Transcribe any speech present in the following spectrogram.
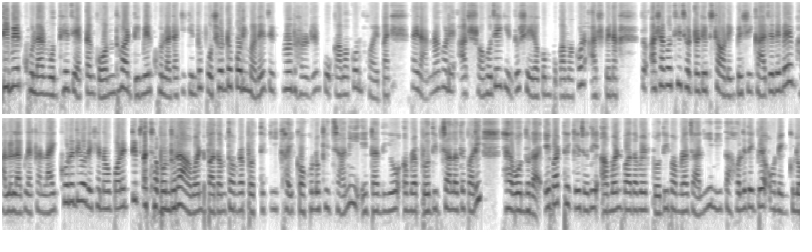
ডিমের খোলার মধ্যে যে একটা গন্ধ আর ডিমের খোলাটাকে কিন্তু প্রচণ্ড পরিমাণে যে কোনো ধরনের পোকামাকড় ভয় পায়। তাই রান্নাঘরে আর সহজেই কিন্তু সেই রকম পোকামাকড় আসবে না। তো আশা করছি ছোট্ট টিপসটা অনেক বেশি কাজে দেবে। ভালো লাগলে একটা লাইক করে দিও। দেখে নাও পরের টিপস। আচ্ছা বন্ধুরা, আমন্ড বাদাম তো আমরা প্রত্যেকেই খাই, কখনো কি জানি? এটা দিয়েও আমরা প্রদীপ জ্বালাতে পারি। হ্যাঁ বন্ধুরা, এবার থেকে যদি আমন্ড বাদামের প্রদীপ আমরা জ্বালিয়ে নিই, তাহলে দেখবে অনেকগুলো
